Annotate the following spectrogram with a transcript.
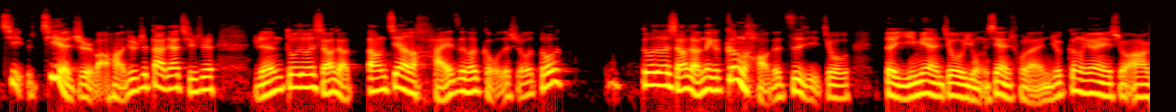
介介质吧，哈，就是大家其实人多多少少，当见了孩子和狗的时候，都多多少少那个更好的自己就。的一面就涌现出来，你就更愿意说啊，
